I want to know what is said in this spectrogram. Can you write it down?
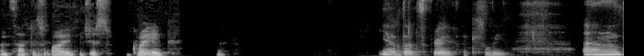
and mm-hmm. satisfied, which is great. Yeah, that's great actually. And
